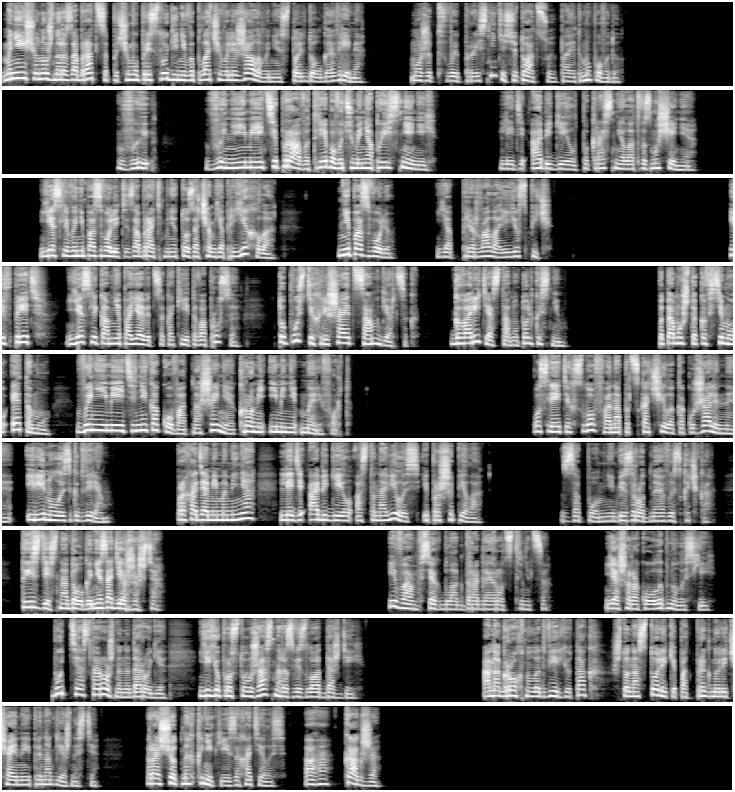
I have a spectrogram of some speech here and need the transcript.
Мне еще нужно разобраться, почему прислуги не выплачивали жалования столь долгое время. Может, вы проясните ситуацию по этому поводу? Вы... вы не имеете права требовать у меня пояснений. Леди Абигейл покраснела от возмущения. Если вы не позволите забрать мне то, зачем я приехала... Не позволю. Я прервала ее спич. И впредь если ко мне появятся какие-то вопросы, то пусть их решает сам герцог. Говорить я стану только с ним. Потому что ко всему этому вы не имеете никакого отношения, кроме имени Мэрифорд. После этих слов она подскочила, как ужаленная, и ринулась к дверям. Проходя мимо меня, леди Абигейл остановилась и прошипела. «Запомни, безродная выскочка, ты здесь надолго не задержишься». И вам всех благ, дорогая родственница. Я широко улыбнулась ей. Будьте осторожны на дороге, ее просто ужасно развезло от дождей. Она грохнула дверью так, что на столике подпрыгнули чайные принадлежности. Расчетных книг ей захотелось. Ага, как же.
